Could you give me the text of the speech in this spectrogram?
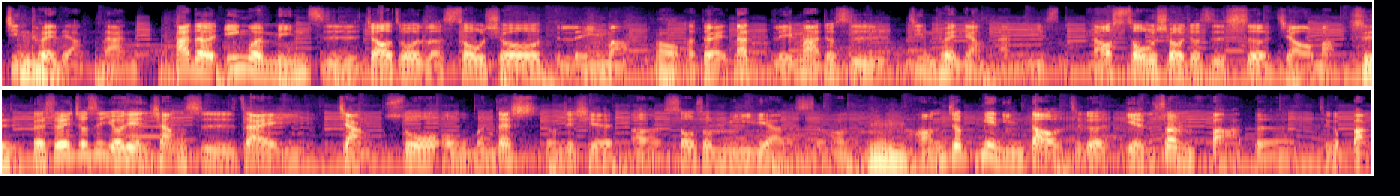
进退两难》，它的英文名字。叫做 The Social Dilemma 哦啊，对，那 Dilemma 就是进退两难的意思嘛，然后 social 就是社交嘛，是对，所以就是有点像是在讲说，哦，我们在使用这些呃 social media 的时候，嗯，好像就面临到这个演算法的这个绑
